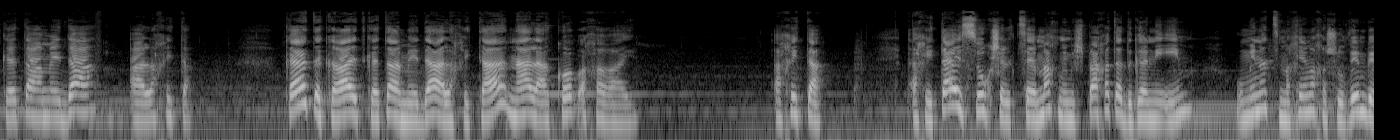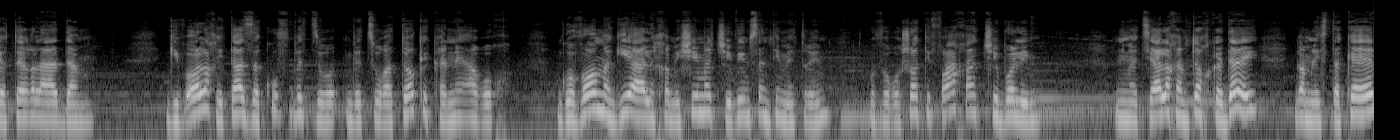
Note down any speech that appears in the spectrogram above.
קטע המידע על החיטה. כעת אקרא את קטע המידע על החיטה, נא לעקוב אחריי. החיטה החיטה היא סוג של צמח ממשפחת הדגניים ומן הצמחים החשובים ביותר לאדם. גבעול החיטה זקוף בצור... בצורתו כקנה ארוך. גובהו מגיע ל-50 עד 70 סנטימטרים, ובראשו תפרחת שיבולים. אני מציעה לכם תוך כדי גם להסתכל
